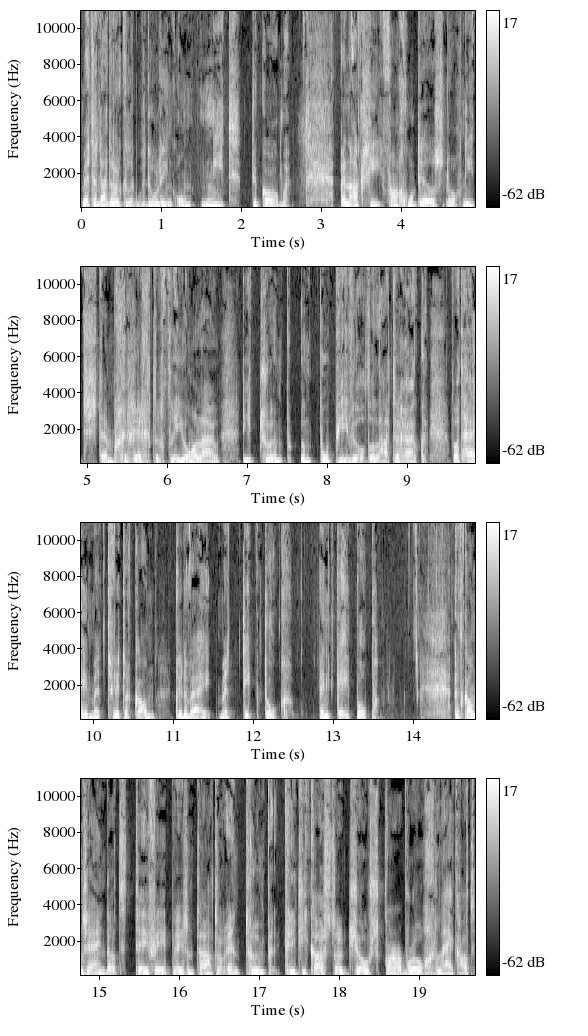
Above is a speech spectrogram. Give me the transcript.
met de nadrukkelijke bedoeling om niet te komen. Een actie van goed deels nog niet stemgerechtigde jongelui die Trump een poepie wilde laten ruiken. Wat hij met Twitter kan, kunnen wij met TikTok en K-pop. Het kan zijn dat tv-presentator en Trump-criticaster Joe Scarborough gelijk had.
